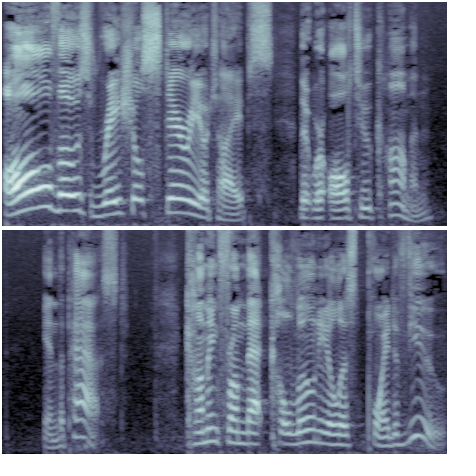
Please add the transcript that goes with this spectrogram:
all those racial stereotypes that were all too common in the past, coming from that colonialist point of view.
